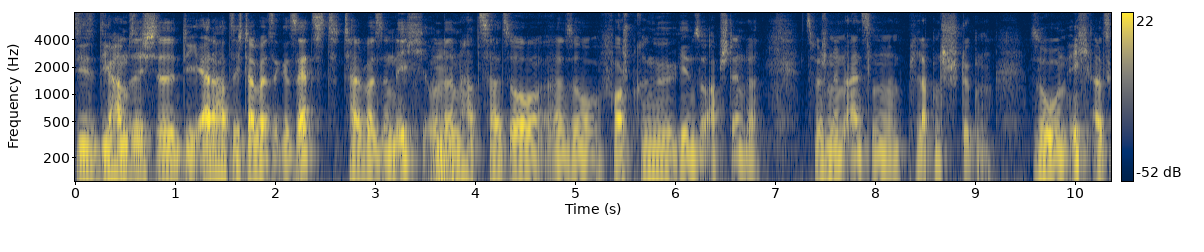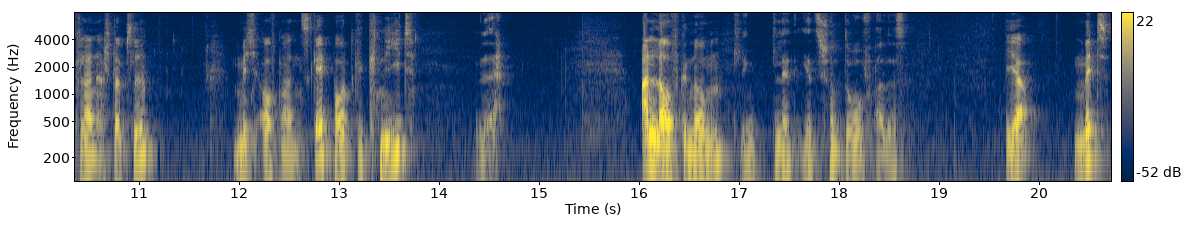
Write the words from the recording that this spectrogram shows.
die, die haben sich, äh, die Erde hat sich teilweise gesetzt, teilweise nicht. Und Mhm. dann hat es halt so, äh, so Vorsprünge gegeben, so Abstände zwischen den einzelnen Plattenstücken. So, und ich als kleiner Stöpsel, mich auf mein Skateboard gekniet, Bäh. Anlauf genommen, Klingt jetzt schon doof alles. Ja, mit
